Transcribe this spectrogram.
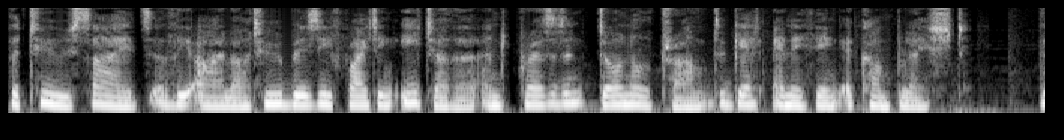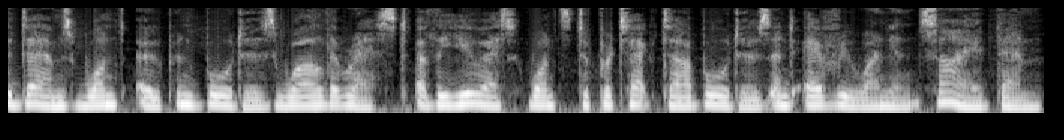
The two sides of the aisle are too busy fighting each other and President Donald Trump to get anything accomplished. The Dems want open borders while the rest of the US wants to protect our borders and everyone inside them.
